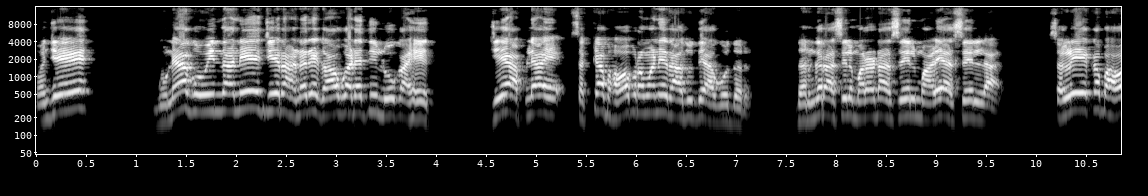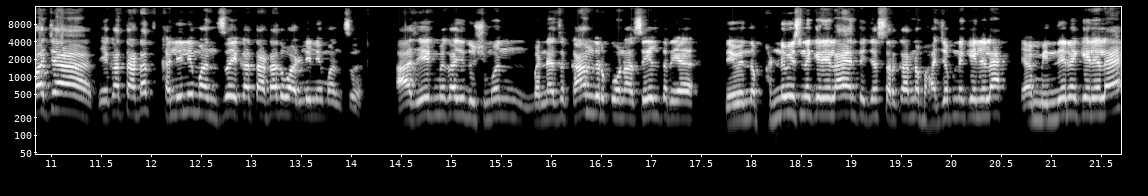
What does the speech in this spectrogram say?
म्हणजे गुन्ह्या गोविंदाने जे राहणारे गावगाड्यातील लोक आहेत जे आपल्या सख्या भावाप्रमाणे राहत होते अगोदर धनगर असेल मराठा असेल माळे असेल सगळे एका भावाच्या एका ताटात खाल्लेली माणसं एका ताटात वाढलेली माणसं. आज एकमेकाचे दुश्मन बनण्याचं काम जर कोण असेल तर या देवेंद्र फडणवीसनं केलेलं आहे आणि त्याच्या सरकारनं भाजपने केलेलं आहे या मिंदेनं केलेला आहे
